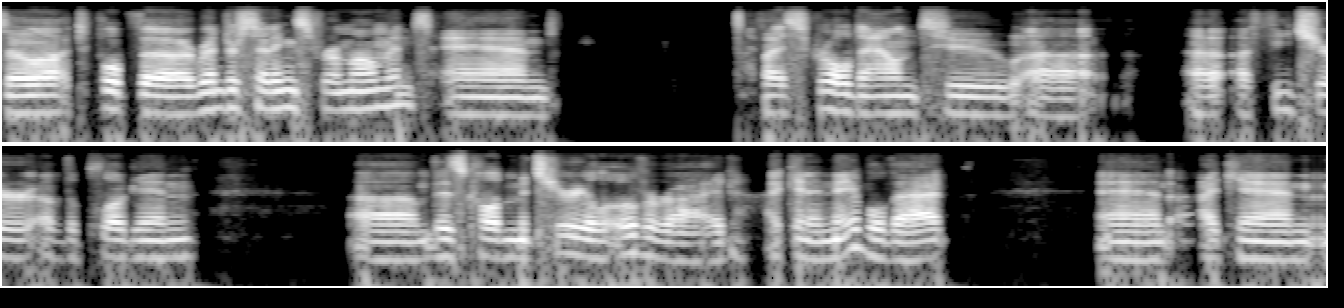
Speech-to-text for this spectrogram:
So uh, to pull up the render settings for a moment, and if I scroll down to uh, a, feature of the plugin um, that's called Material Override, I can enable that and I can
